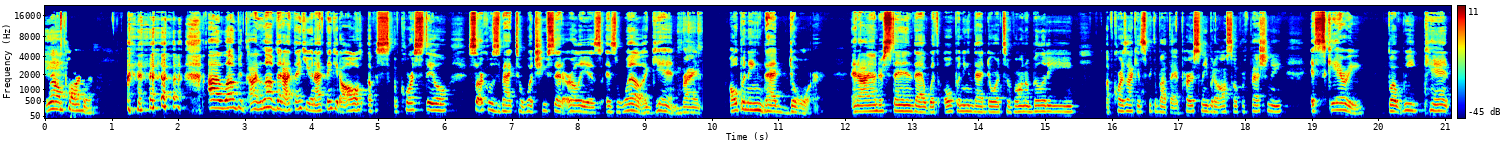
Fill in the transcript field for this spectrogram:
We're on par here. I love it. I love that. I thank you. And I think it all, of course, still circles back to what you said earlier as, as well. Again, right? Opening that door. And I understand that with opening that door to vulnerability, of course, I can speak about that personally, but also professionally. It's scary, but we can't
